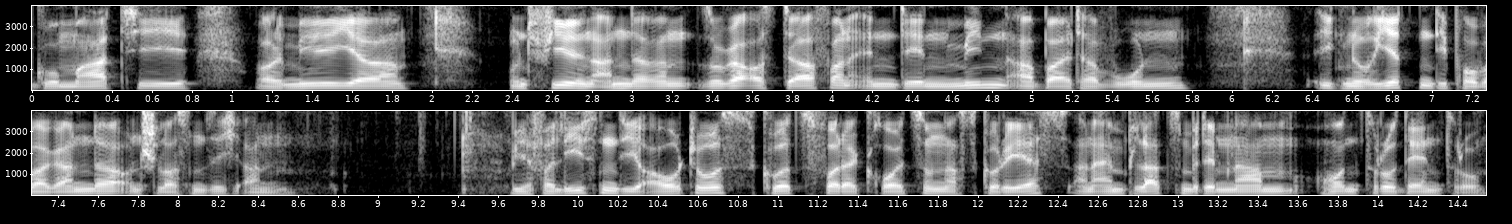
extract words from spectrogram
Gomati, Ormilia und vielen anderen, sogar aus Dörfern, in denen Minenarbeiter wohnen, ignorierten die Propaganda und schlossen sich an. Wir verließen die Autos kurz vor der Kreuzung nach Skories an einem Platz mit dem Namen Hontro Dentro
